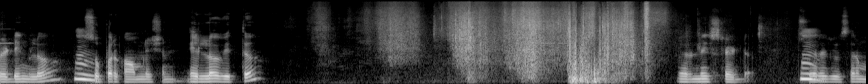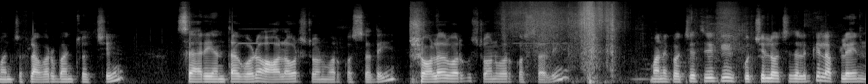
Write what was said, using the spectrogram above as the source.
వెడ్డింగ్లో సూపర్ కాంబినేషన్ ఎల్లో విత్ వెర్నిష్ రెడ్ చీర చూసారు మంచి ఫ్లవర్ బంచ్ వచ్చి శారీ అంతా కూడా ఆల్ ఓవర్ స్టోన్ వర్క్ వస్తుంది. షోల్డర్ వరకు స్టోన్ వర్క్ వస్తుంది. మనకి వచ్చేసరికి కుర్చీలో వచ్చేసరికి ఇలా ప్లెయిన్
